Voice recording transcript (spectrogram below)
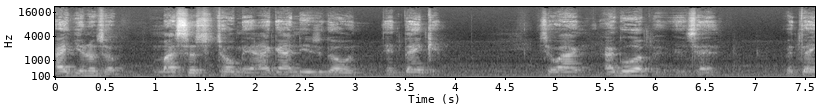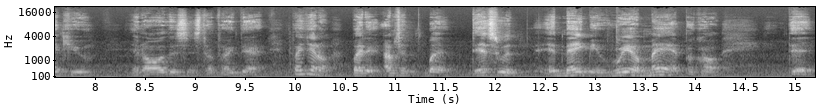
I, you know, so my sister told me I got need to go and thank him. So I, I go up and said, but thank you and all this and stuff like that. But you know, but it, I'm saying, but this would it made me real mad because the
